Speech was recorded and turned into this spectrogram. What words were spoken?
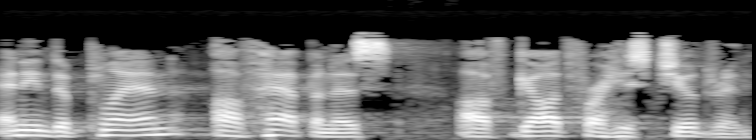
and in the plan of happiness of God for His children.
